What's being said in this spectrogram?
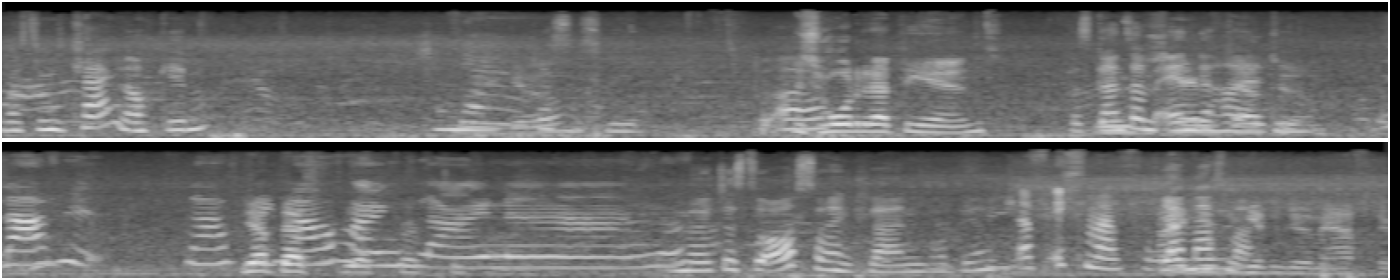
Was du einen kleinen auch geben? You go. Das ist lieb. Du Just hold it at the end. Das ganz am Ende halten. Darf ich, darf Yep, ich that's- auch einen kleinen? Möchtest du auch so einen kleinen probieren? Darf ich mal Ja, I mach mal. give them to him after.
